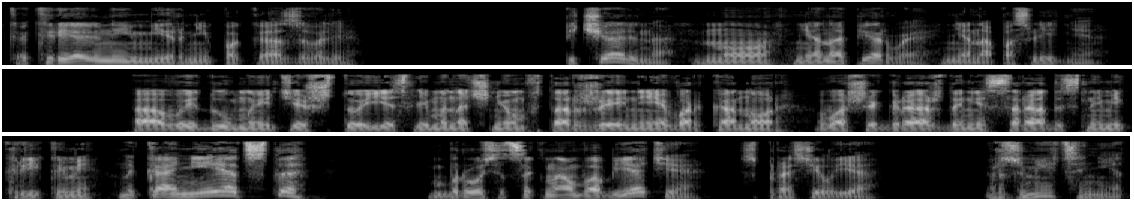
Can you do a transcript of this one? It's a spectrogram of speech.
как реальный мир не показывали. Печально, но не она первая, не она последняя. «А вы думаете, что если мы начнем вторжение в Арканор, ваши граждане с радостными криками «Наконец-то!» бросятся к нам в объятия?» — спросил я. «Разумеется, нет».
